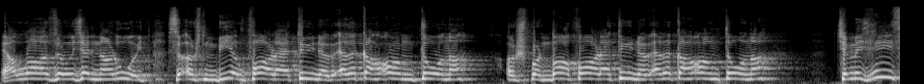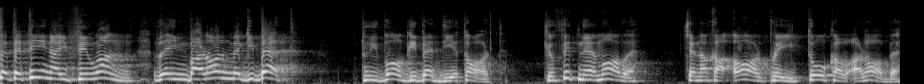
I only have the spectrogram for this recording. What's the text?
e Allah azze u xhel na ruajt se është mbjell fara e tynev edhe kah anët tona është përnda fara e tynev edhe kah anët tona që mexhliset e tina i fillon dhe i mbaron me gibet tu i ba gibet dijetart kjo fitne e madhe që na ka ardh prej tokave arabe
